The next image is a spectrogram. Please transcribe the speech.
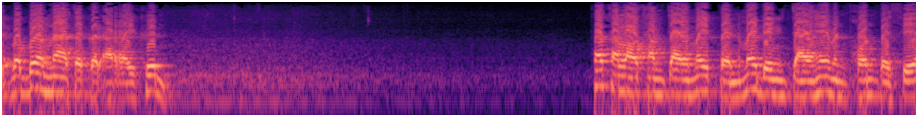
ษว่าเบื้องหน้าจะเกิดอะไรขึ้น ถ้าถ้าเราทำใจไม่เป็นไม่ดึงใจให้มันพ้นไปเสีย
